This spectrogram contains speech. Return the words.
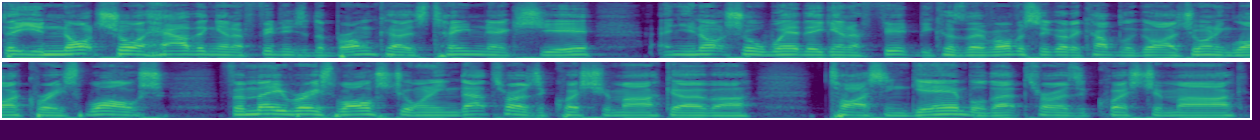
that you're not sure how they're going to fit into the Broncos team next year, and you're not sure where they're going to fit because they've obviously got a couple of guys joining, like Reece Walsh. For me, Reece Walsh joining, that throws a question mark over Tyson Gamble. That throws a question mark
